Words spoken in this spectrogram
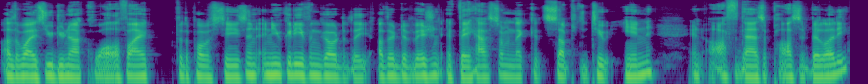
otherwise you do not qualify for the postseason. And you could even go to the other division if they have someone that could substitute in and offer that as a possibility.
